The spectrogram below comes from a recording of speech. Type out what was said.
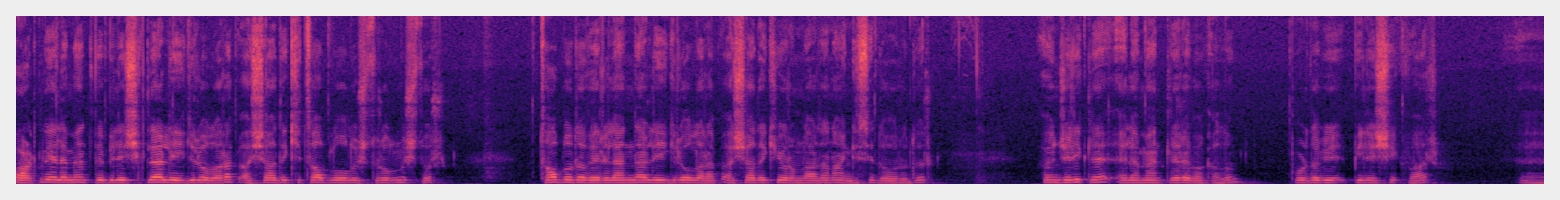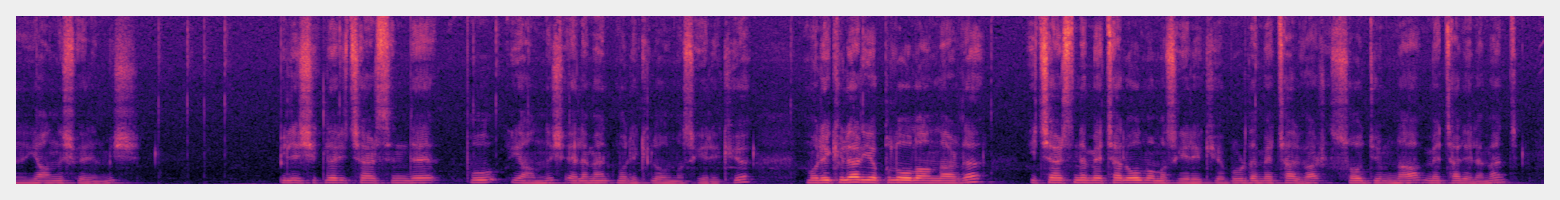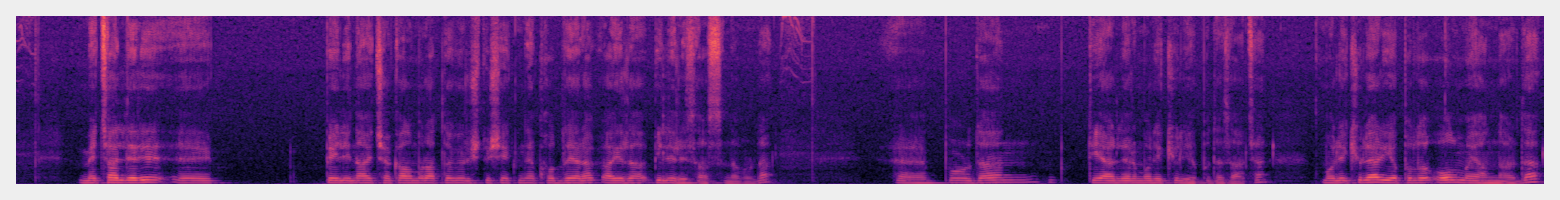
farklı element ve bileşiklerle ilgili olarak aşağıdaki tablo oluşturulmuştur. Tabloda verilenlerle ilgili olarak aşağıdaki yorumlardan hangisi doğrudur? Öncelikle elementlere bakalım. Burada bir bileşik var. Ee, yanlış verilmiş. Bileşikler içerisinde bu yanlış element molekülü olması gerekiyor. Moleküler yapılı olanlarda içerisinde metal olmaması gerekiyor. Burada metal var. Sodyum, Na, metal element. Metalleri e, Belinay Çakal Murat'la görüştüğü şeklinde kodlayarak ayırabiliriz aslında burada. E, buradan diğerleri molekül yapıda zaten. Moleküler yapılı olmayanlarda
